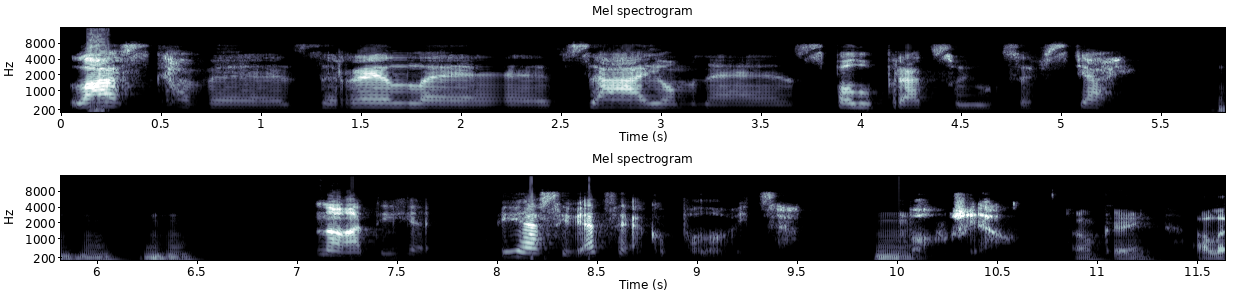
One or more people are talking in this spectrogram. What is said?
láskavé, zrelé, vzájomné, spolupracujúce vzťahy. Mm-hmm. No a tých je, tých je asi viacej ako polovica. Mm. Bohužiaľ. OK. Ale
